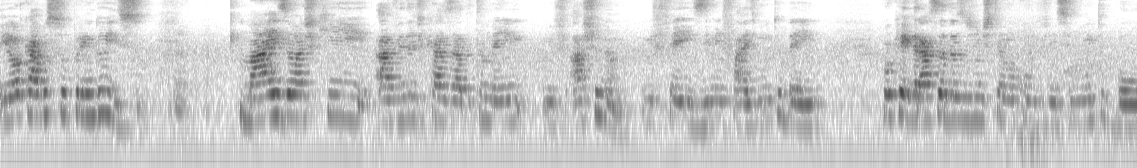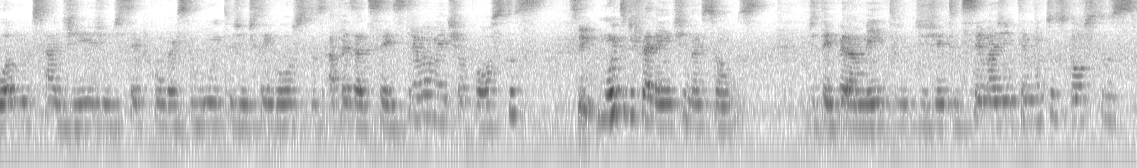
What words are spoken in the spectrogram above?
eu acabo suprindo isso. Mas eu acho que a vida de casada também, me, acho não, me fez e me faz muito bem. Porque graças a Deus a gente tem uma convivência muito boa, muito sadia, a gente sempre conversa muito, a gente tem gostos, apesar de ser extremamente opostos, Sim. muito diferente nós somos, de temperamento, de jeito de ser, mas a gente tem muitos gostos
